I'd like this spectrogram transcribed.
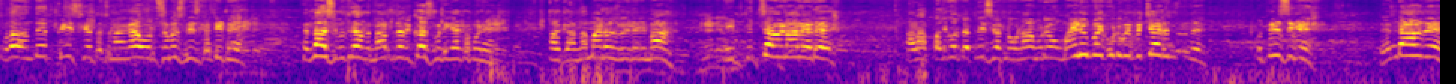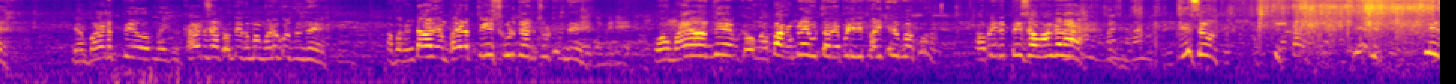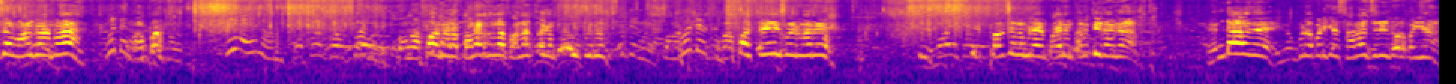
முதல்ல வந்து ஃபீஸ் கட்ட சொன்னாங்க ஒரு செமஸ்டர் ஃபீஸ் கட்டிட்டு. ரெண்டாவது செமஸ்டர் அந்த மேடத்தில் ரிக்வஸ்ட் பண்ணி கேட்க போனேன். அதுக்கு அந்த மேடம் சொல்லி தெரியுமா? நீ பிச்சை வேணாலும் எடு. ஆனால் பள்ளிக்கூடத்தை ஃபீஸ் கட்டணும் உன்னால் முடியும். உன் மைனுக்கு போய் கூட்டு போய் பிச்சை எடுன்னு சொல்லுது ஒரு ஃபீஸுக்கு ரெண்டாவது என் பையனை பீ கரண்ட் சாட் வந்து இது மனு கொடுத்துருந்தேன். அப்போ ரெண்டாவது என் பையனை பீஸ் கொடுத்து அனுப்பிச்சு விட்டுருந்தேன். உன் மகன் வந்து உங்கள் அப்பா கம்ப்ளைண்ட் கொடுத்தாரு. எப்படி நீ படிக்கணும் பார்ப்போம் அப்படின்னு பீஸை வாங்கல. பீஸும் பீஸை வாங்காம அப்பா உங்க அப்பா மேல பல இடத்துல பல இடத்துல அப்பா செயலுக்கு போயிடுவாரு பரிசல முடியாது பையனை மிரட்டிட்டாங்க ரெண்டாவது இவன் கூட படிக்கிற சராசரின்ற ஒரு பையன்.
